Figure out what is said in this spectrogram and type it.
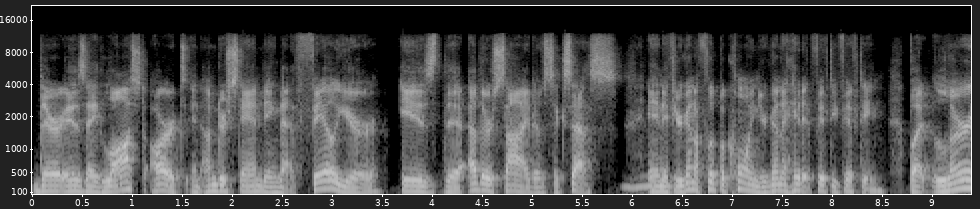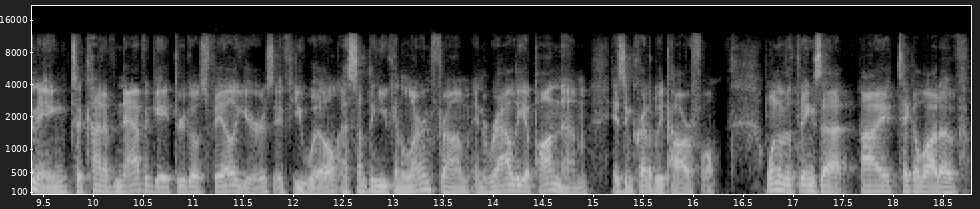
there is a lost art in understanding that failure is the other side of success. Mm-hmm. And if you're going to flip a coin, you're going to hit it 50 50. But learning to kind of navigate through those failures, if you will, as something you can learn from and rally upon them is incredibly powerful. One of the things that I take a lot of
